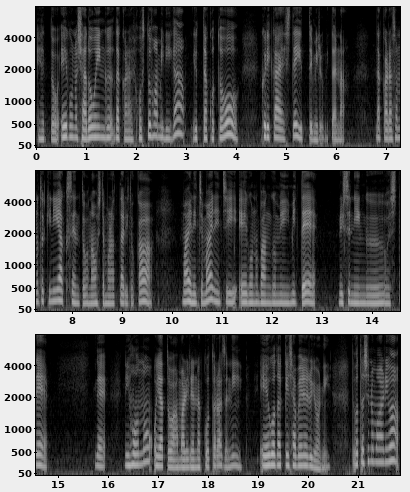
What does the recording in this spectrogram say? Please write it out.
えっ、と英語のシャドーイングだからホストファミリーが言ったことを繰り返して言ってみるみたいな。だからその時にアクセントを直してもらったりとか毎日毎日英語の番組見てリスニングをしてで日本の親とはあまり連絡を取らずに英語だけ喋れるように。で私の周りは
